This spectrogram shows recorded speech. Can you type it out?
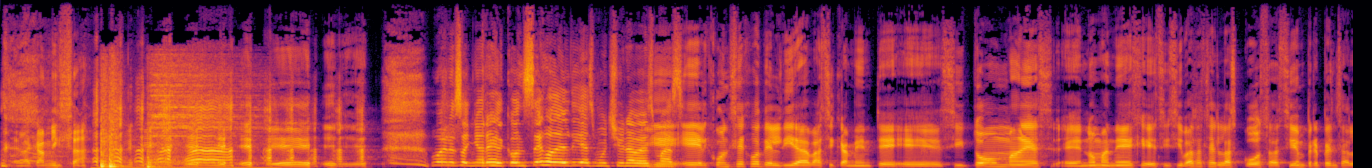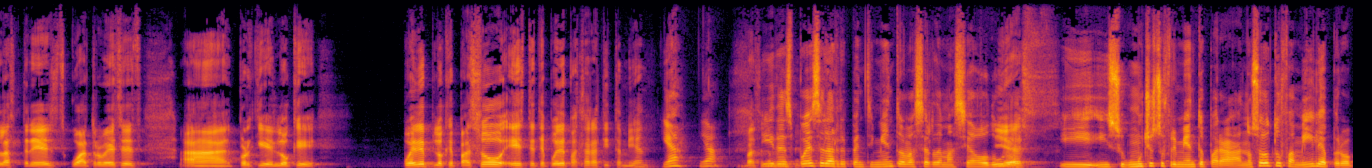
en la camisa. bueno, señores, el consejo del día es mucho una vez más. El consejo del día, básicamente, eh, si tomas, eh, no manejes, y si vas a hacer las cosas, siempre pensar las tres, cuatro veces, ah, porque lo que puede, lo que pasó, este, te puede pasar a ti también. Ya, ya. Y después el arrepentimiento va a ser demasiado duro. Y, y mucho sufrimiento para no solo tu familia, pero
